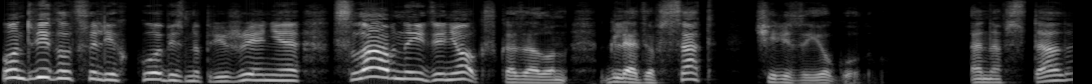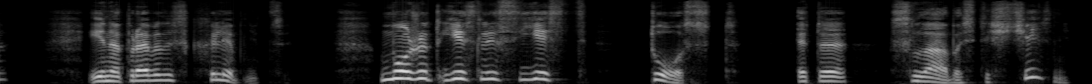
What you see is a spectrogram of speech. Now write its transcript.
Он двигался легко, без напряжения. «Славный денек!» — сказал он, глядя в сад через ее голову. Она встала и направилась к хлебнице. «Может, если съесть тост, эта слабость исчезнет?»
